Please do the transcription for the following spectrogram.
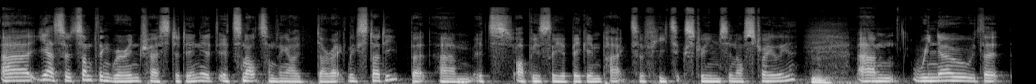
Uh, yeah, so it's something we're interested in. It, it's not something I directly study, but um, it's obviously a big impact of heat extremes in Australia. Um, we know that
